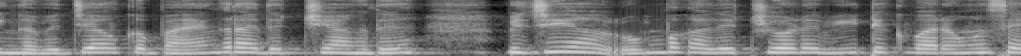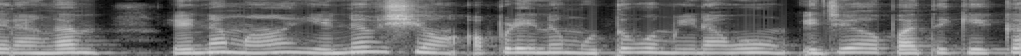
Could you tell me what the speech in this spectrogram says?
எங்கள் விஜயாவுக்கு பயங்கர அதிர்ச்சி ஆகுது விஜயா ரொம்ப அதிர்ச்சியோட வீட்டுக்கு வரவும் செய்கிறாங்க என்னம்மா என்ன விஷயம்? அப்படின்னு முத்துவும் மீனாவும் விஜயாவை பார்த்து கேட்க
